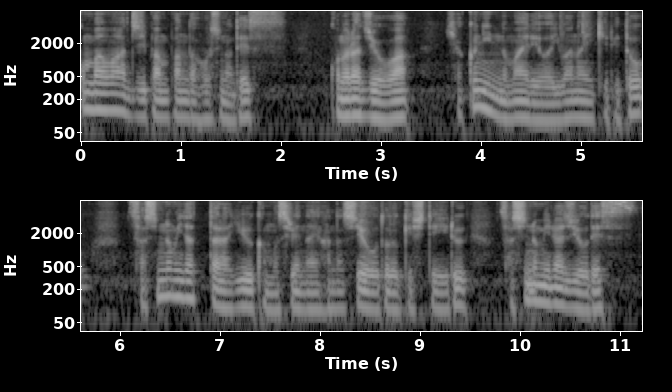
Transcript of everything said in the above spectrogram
こんばんは。ジーパンパンダ星野です。このラジオは100人の前では言わないけれど差し飲みだったら言うかもしれない話をお届けしている差し飲みラジオです。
